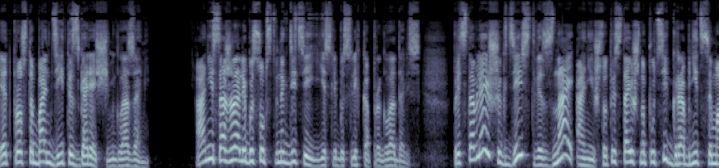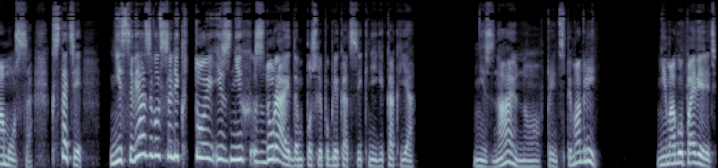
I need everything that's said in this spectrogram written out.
Это просто бандиты с горящими глазами. Они сожрали бы собственных детей, если бы слегка проголодались. Представляешь их действия, знай они, что ты стоишь на пути к гробнице Мамоса. Кстати, не связывался ли кто из них с Дурайдом после публикации книги, как я? Не знаю, но, в принципе, могли. Не могу поверить,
